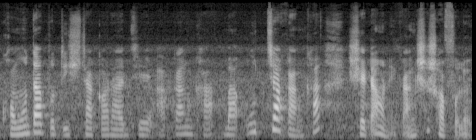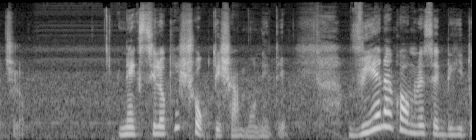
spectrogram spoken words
ক্ষমতা প্রতিষ্ঠা করার যে আকাঙ্ক্ষা বা উচ্চাকাঙ্ক্ষা, সেটা অনেকাংশে সফল হয়েছিল। নেক্সট ছিল কি? শক্তিসাম্য নীতি ভিয়েনা কংগ্রেসে গৃহীত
